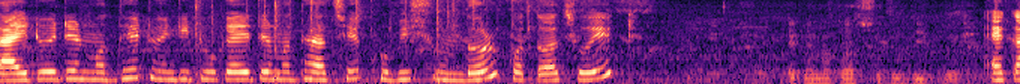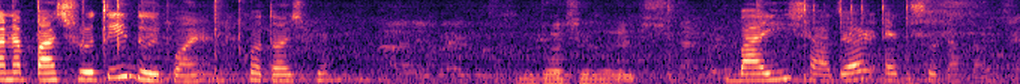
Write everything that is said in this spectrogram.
লাইট ওয়েটের মধ্যে টোয়েন্টি টু ক্যারেটের মধ্যে আছে খুবই সুন্দর কত আছে ওয়েট এক আনা পাঁচশো তো দুই পয়েন্ট কত আসবে? বাইশ হাজার একশো। বাইশ হাজার একশো টাকা আসবে।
